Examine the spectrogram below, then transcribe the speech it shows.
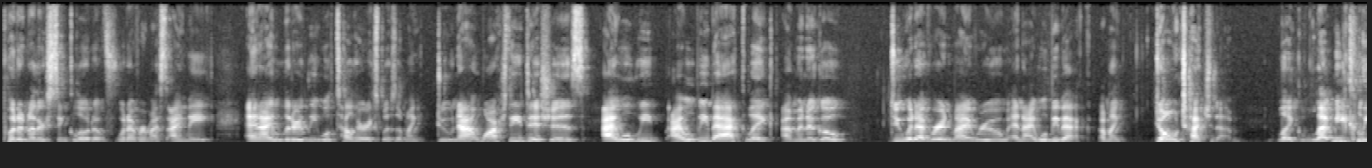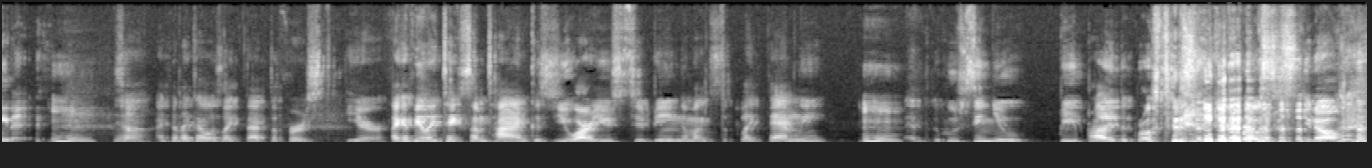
put another sink load of whatever mess I make, and I literally will tell her explicitly, I'm like, do not wash the dishes. I will be, I will be back. Like, I'm gonna go do whatever in my room, and I will be back. I'm like, don't touch them. Like, let me clean it. Yeah, So- I feel like I was like that the first year. Like I feel like it takes some time because you are used to being amongst like family Mm-hmm. who's seen you be probably the grossest, the grossest, you know.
